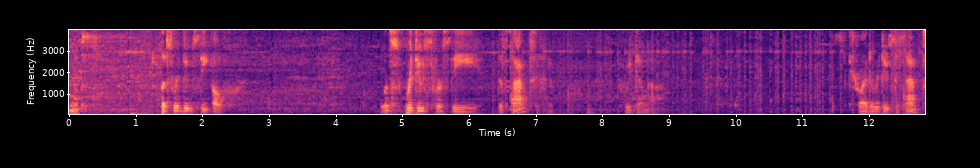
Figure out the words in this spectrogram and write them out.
let's let's reduce the oh. Let's reduce first the descent. If we can uh, try to reduce descent.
